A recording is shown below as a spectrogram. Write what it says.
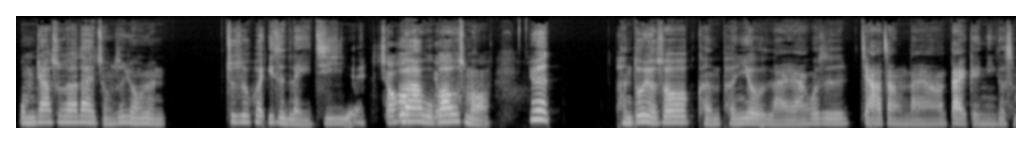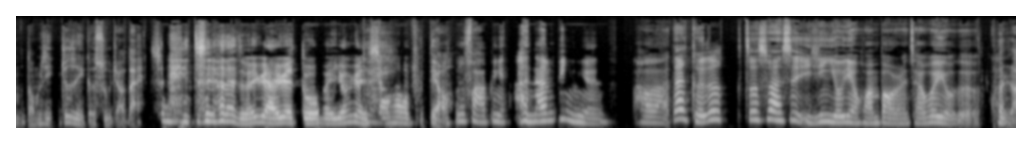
我们家塑胶袋总是永远就是会一直累积耶。对啊，我不知道为什么，因为很多有时候可能朋友来啊，或是家长来啊，带给你一个什么东西，就是一个塑胶袋，所以塑胶袋只会越来越多，永远消耗不掉，无法避免，很难避免。好啦，但可是这算是已经有点环保人才会有的困扰、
